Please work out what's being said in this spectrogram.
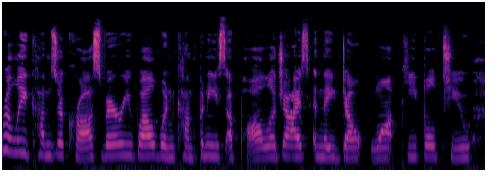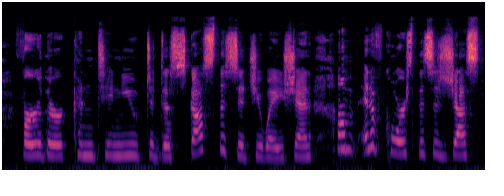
really comes across very well when companies apologize and they don't want people to further continue to discuss the situation. Um, and of course, this is just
